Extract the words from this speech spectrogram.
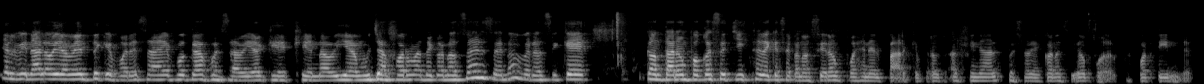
y al final, obviamente, que por esa época, pues sabía que, que no había muchas formas de conocerse, ¿no? Pero sí que contar un poco ese chiste de que se conocieron pues en el parque, pero al final pues se habían conocido por, por Tinder.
